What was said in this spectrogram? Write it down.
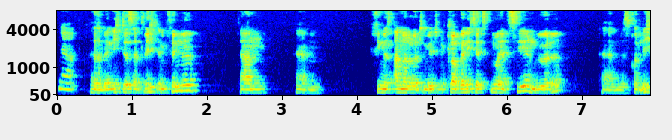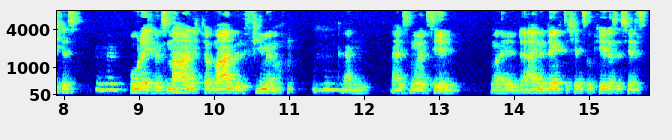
Ja. Also wenn ich das als Licht empfinde, dann ähm, kriegen das andere Leute mit. Und ich glaube, wenn ich es jetzt nur erzählen würde, ähm, dass Gott Licht ist, Mhm. oder ich würde es malen, ich glaube, malen würde viel mehr machen Mhm. ähm, als nur erzählen. Weil der eine denkt sich jetzt, okay, das ist jetzt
